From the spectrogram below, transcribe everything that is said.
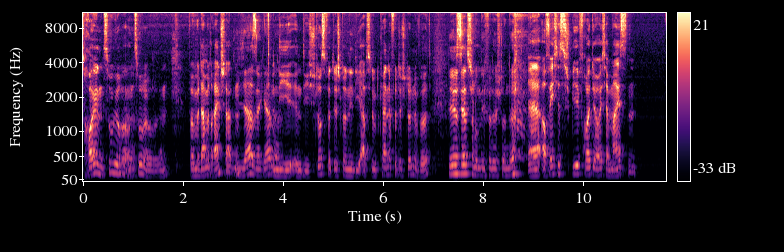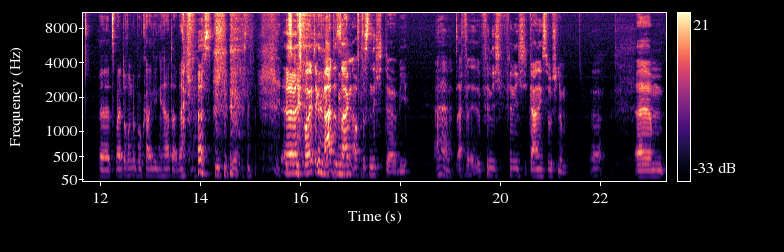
treuen Zuhörern ja. und Zuhörerinnen. Wollen wir damit reinstarten? Ja, sehr gerne. In die, in die Schlussviertelstunde, die absolut keine Viertelstunde wird. Die ist jetzt schon um die Viertelstunde. Äh, auf welches Spiel freut ihr euch am meisten? Äh, zweite Runde Pokal gegen Hertha, nein, Spaß. ich, ich wollte gerade sagen, auf das Nicht-Derby. Ah. Finde ich, find ich gar nicht so schlimm. Ja. Ähm,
